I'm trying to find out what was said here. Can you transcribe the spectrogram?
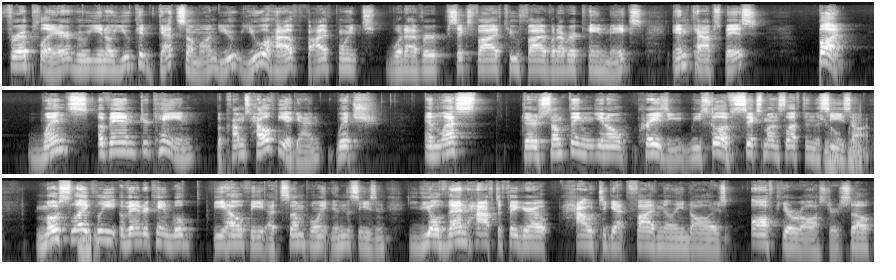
for a player who you know you could get someone you you will have five point whatever six five two five whatever Kane makes in cap space, but once Evander Kane becomes healthy again, which unless there's something you know crazy. We still have six months left in the you season. Most likely, Evander Kane will be healthy at some point in the season. You'll then have to figure out how to get five million dollars off your roster. So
